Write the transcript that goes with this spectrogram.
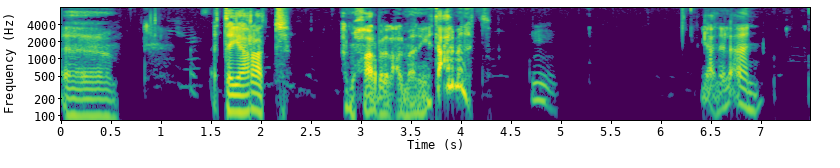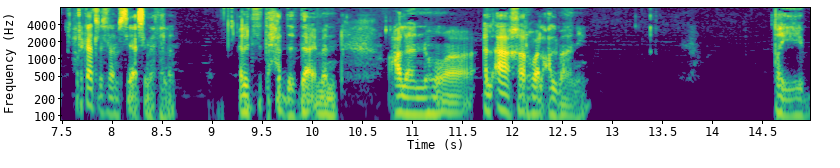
آه، التيارات المحاربة للعلمانية تعلمنت. يعني الآن حركات الإسلام السياسي مثلا التي تتحدث دائما على أنه الآخر هو العلماني. طيب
